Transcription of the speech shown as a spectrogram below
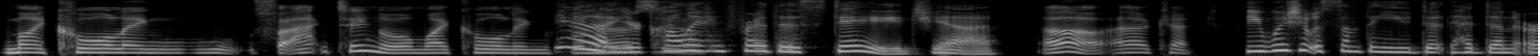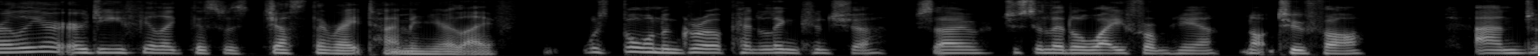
My calling for acting or my calling for Yeah, you're calling for the stage. Yeah. Oh, okay. Do you wish it was something you d- had done earlier, or do you feel like this was just the right time in your life? Was born and grew up in Lincolnshire, so just a little way from here, not too far. And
